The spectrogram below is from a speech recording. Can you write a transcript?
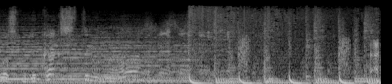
Господи, как стыдно, а?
